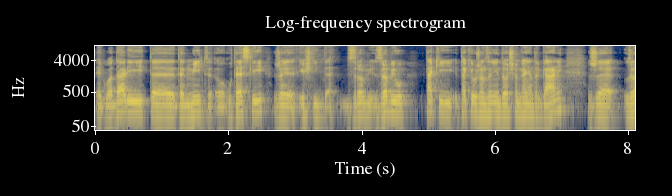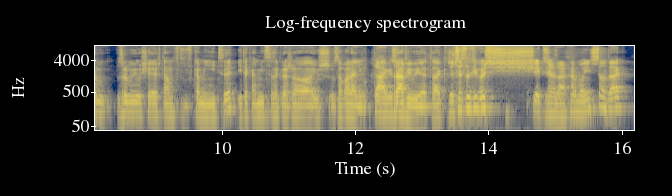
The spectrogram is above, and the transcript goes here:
Jak badali te, ten mit u Tesli, że jeśli de, zrobi, zrobił taki, takie urządzenie do osiągania drgań, że zrobił, zrobił się tam w, kamienicy i ta kamienica zagrażała już zawaleniu. Tak, że, Prawił je, tak? że częstotliwość, jak to się nazywa, harmoniczną, tak?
